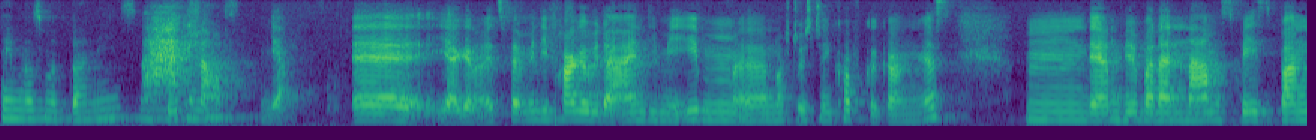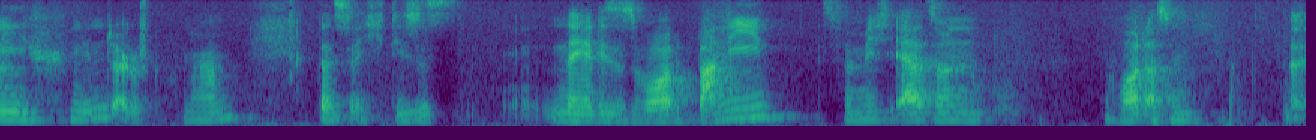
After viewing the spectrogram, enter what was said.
Irgendwas mit Bunnies? und ah, genau. Ja. Äh, ja, genau. Jetzt fällt mir die Frage wieder ein, die mir eben äh, noch durch den Kopf gegangen ist, mh, während wir über deinen Namen Space Bunny Ninja gesprochen haben, dass ich dieses, naja, dieses Wort Bunny ist für mich eher so ein Wort aus dem, äh,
